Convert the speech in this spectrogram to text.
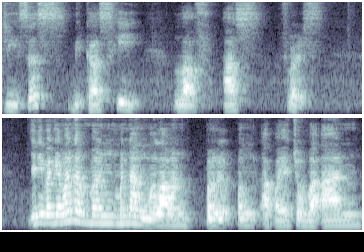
Jesus because he loved us first. Jadi bagaimana menang melawan per, peng, apa ya cobaan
